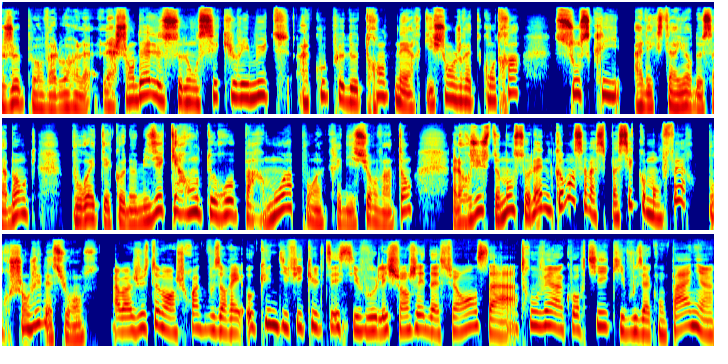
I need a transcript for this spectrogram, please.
jeu peut en valoir la, chandelle. Selon Sécurimut, un couple de trentenaires qui changerait de contrat, souscrit à l'extérieur de sa banque, pourrait économiser 40 euros par mois pour un crédit sur 20 ans. Alors justement, Solène, comment ça va se passer? Comment faire pour changer d'assurance? Ah bah justement, je crois que vous aurez aucune difficulté si vous voulez changer d'assurance à trouver un courtier qui vous accompagne.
